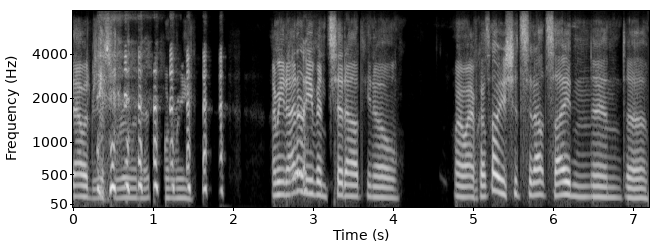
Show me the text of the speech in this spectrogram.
that would just ruin it for me i mean i don't even sit out you know my wife goes oh you should sit outside and and uh,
